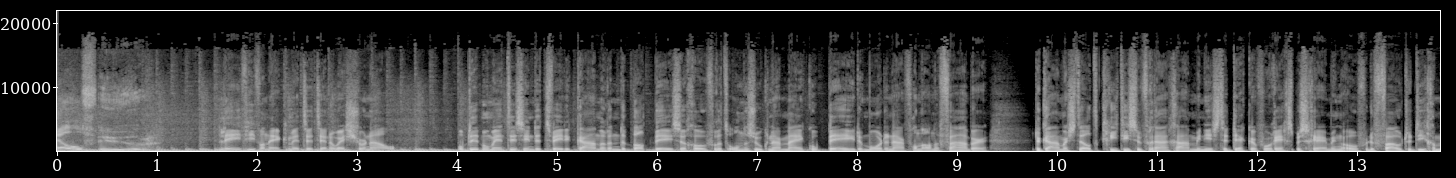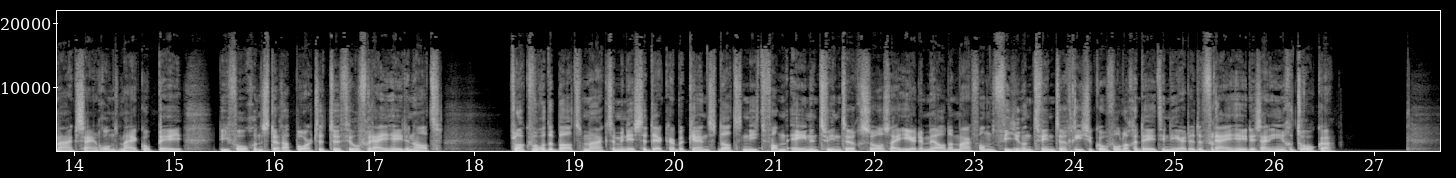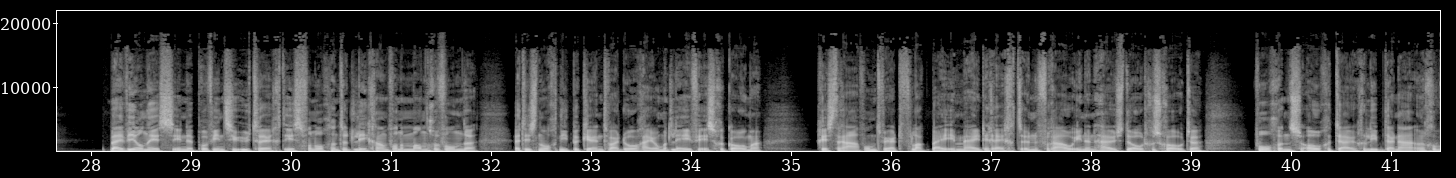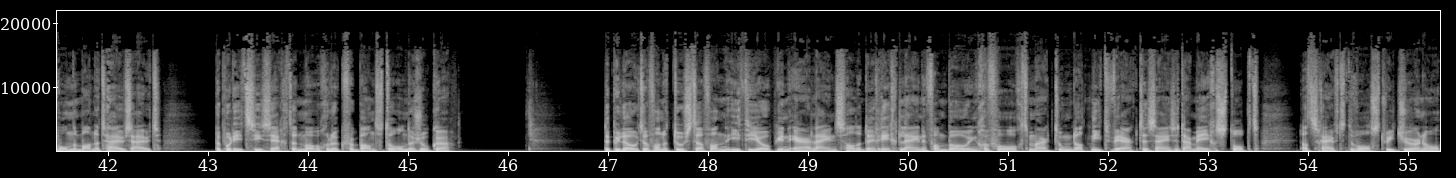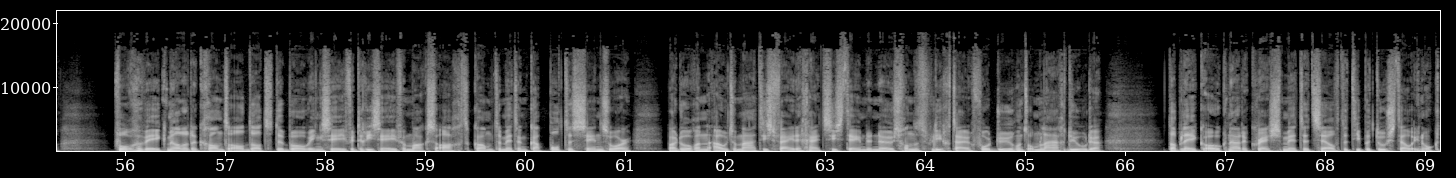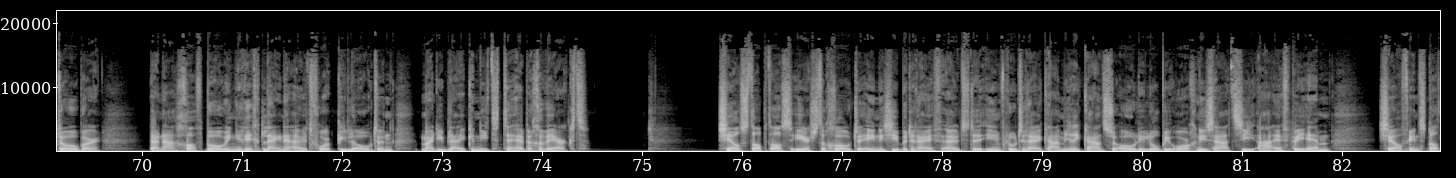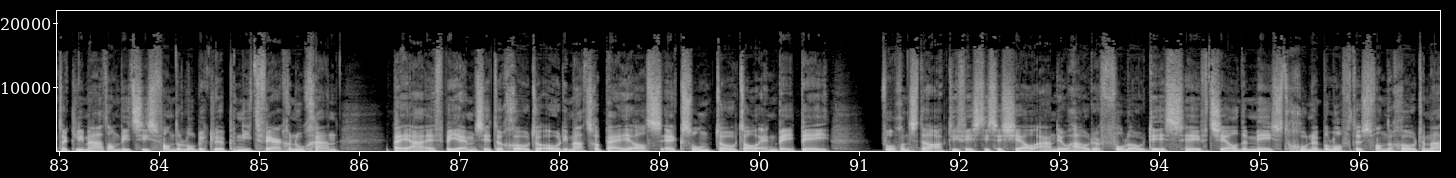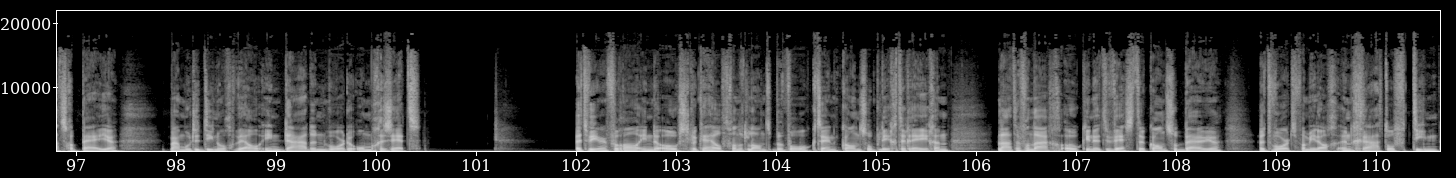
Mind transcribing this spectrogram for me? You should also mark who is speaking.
Speaker 1: 11 uur.
Speaker 2: Levi van Eck met het NOS-journaal. Op dit moment is in de Tweede Kamer een debat bezig... over het onderzoek naar Michael P., de moordenaar van Anne Faber. De Kamer stelt kritische vragen aan minister Dekker voor rechtsbescherming... over de fouten die gemaakt zijn rond Michael P., die volgens de rapporten te veel vrijheden had. Vlak voor het debat maakte minister Dekker bekend dat niet van 21, zoals hij eerder meldde... maar van 24 risicovolle gedetineerden de vrijheden zijn ingetrokken. Bij Wilnis in de provincie Utrecht is vanochtend het lichaam van een man gevonden. Het is nog niet bekend waardoor hij om het leven is gekomen. Gisteravond werd vlakbij in Meidrecht een vrouw in een huis doodgeschoten. Volgens ooggetuigen liep daarna een gewonde man het huis uit. De politie zegt een mogelijk verband te onderzoeken. De piloten van het toestel van Ethiopian Airlines hadden de richtlijnen van Boeing gevolgd, maar toen dat niet werkte zijn ze daarmee gestopt. Dat schrijft de Wall Street Journal. Vorige week meldde de krant al dat de Boeing 737 MAX 8 kampte met een kapotte sensor... waardoor een automatisch veiligheidssysteem de neus van het vliegtuig voortdurend omlaag duwde. Dat bleek ook na de crash met hetzelfde type toestel in oktober. Daarna gaf Boeing richtlijnen uit voor piloten, maar die blijken niet te hebben gewerkt. Shell stapt als eerste grote energiebedrijf uit de invloedrijke Amerikaanse olielobbyorganisatie AFPM... Shell vindt dat de klimaatambities van de lobbyclub niet ver genoeg gaan. Bij AFPM zitten grote oliemaatschappijen als Exxon, Total en BP. Volgens de activistische Shell-aandeelhouder Follow This... heeft Shell de meest groene beloftes van de grote maatschappijen... maar moeten die nog wel in daden worden omgezet. Het weer, vooral in de oostelijke helft van het land bewolkt... en kans op lichte regen. Later vandaag ook in het westen kans op buien. Het wordt vanmiddag een graad of 10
